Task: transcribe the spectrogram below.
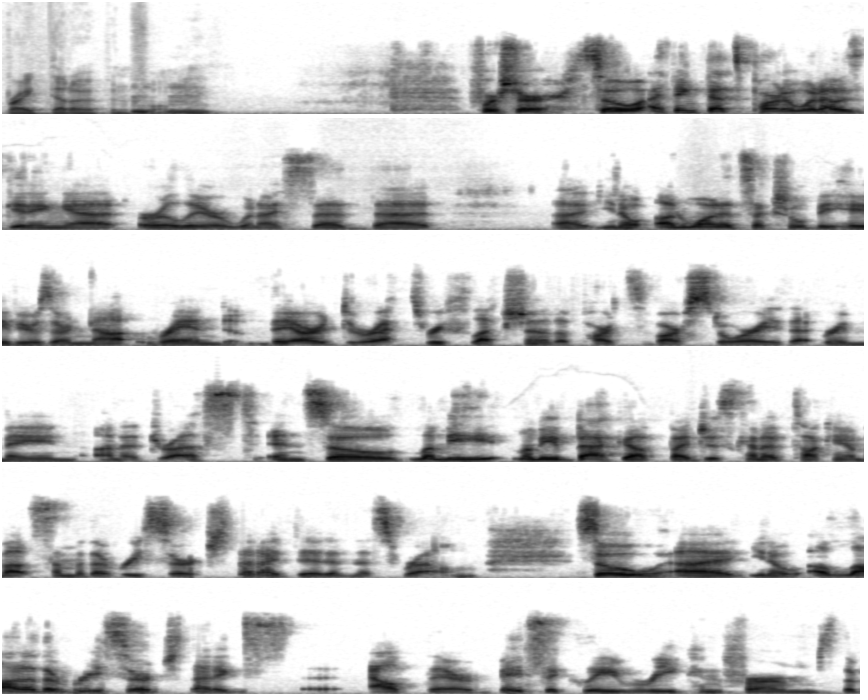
break that open for mm-hmm. me? For sure. So I think that's part of what I was getting at earlier when I said that uh, you know, unwanted sexual behaviors are not random. They are a direct reflection of the parts of our story that remain unaddressed. And so let me let me back up by just kind of talking about some of the research that I did in this realm. So, uh, you know, a lot of the research that is out there basically reconfirms the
